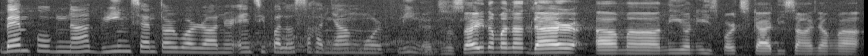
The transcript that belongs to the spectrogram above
Bempug na, Green Centaur War Runner, and si Palos sa kanyang Morphling. And sa side naman ng Dire, um, uh, Neon Esports Caddy sa kanyang uh,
